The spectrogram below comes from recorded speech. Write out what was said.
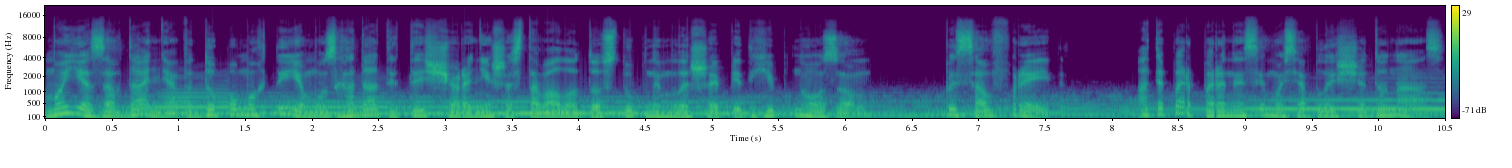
Моє завдання допомогти йому згадати те, що раніше ставало доступним лише під гіпнозом, писав Фрейд. А тепер перенесемося ближче до нас.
